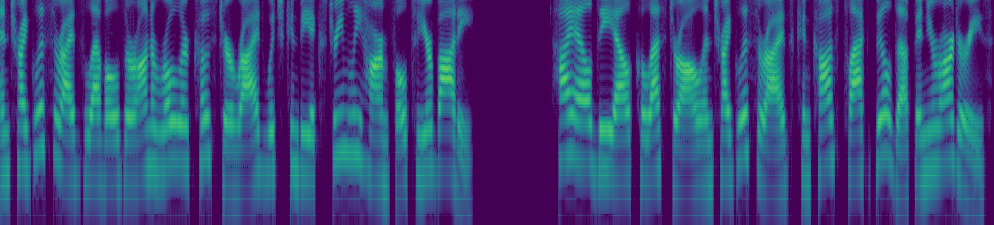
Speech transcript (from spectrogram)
and triglycerides levels are on a roller coaster ride which can be extremely harmful to your body. High LDL cholesterol and triglycerides can cause plaque buildup in your arteries,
